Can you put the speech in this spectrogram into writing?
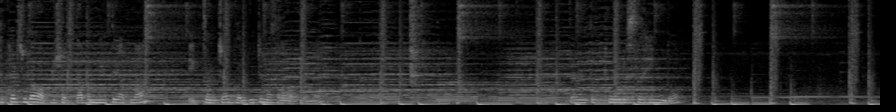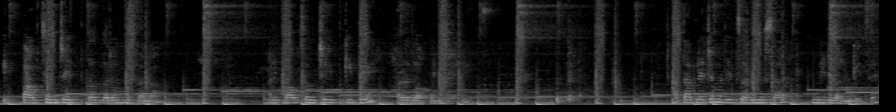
तिखट सुद्धा वापरू शकता पण मी ते आपला एक चमचा घरगुती मसाला वापरतो. त्यानंतर थोडंसं हिंग. एक पाव चमचा इतका गरम मसाला. आणि पाव चमचा इतकी ते हळद वापरली आहे. आता आपल्या याच्यामध्ये चवीनुसार मीठ घालून घ्यायचं आहे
